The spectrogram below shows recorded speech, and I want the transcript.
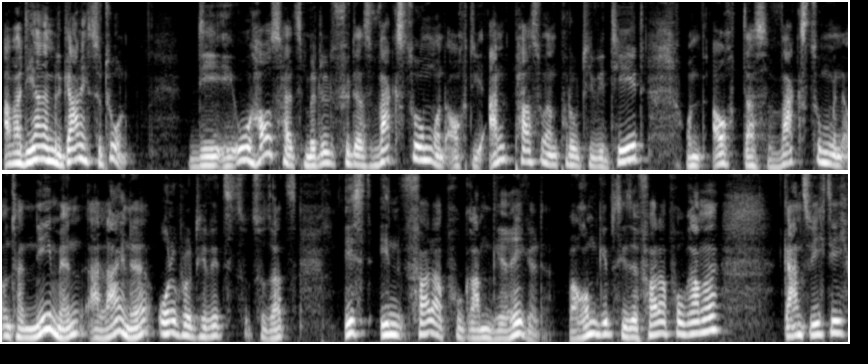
aber die haben damit gar nichts zu tun. Die EU-Haushaltsmittel für das Wachstum und auch die Anpassung an Produktivität und auch das Wachstum in Unternehmen alleine ohne Produktivitätszusatz ist in Förderprogrammen geregelt. Warum gibt es diese Förderprogramme? Ganz wichtig,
